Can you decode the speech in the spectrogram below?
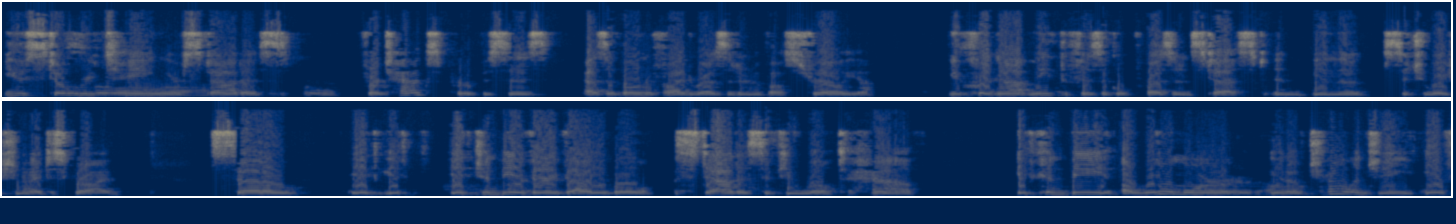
you still retain your status for tax purposes as a bona fide resident of Australia. You could not meet the physical presence test in, in the situation I described. So it, it, it can be a very valuable status, if you will, to have. It can be a little more, you know, challenging if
